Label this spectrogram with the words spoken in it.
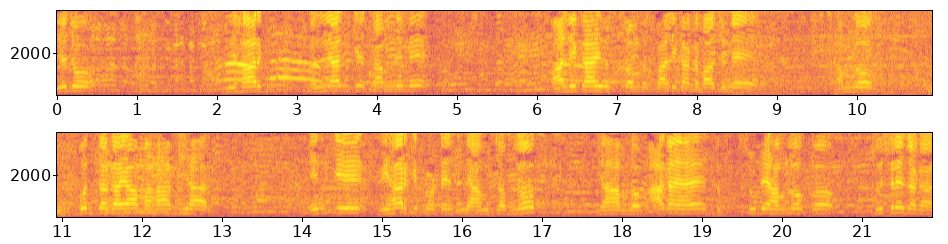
ये जो बिहार कल्याण के सामने में पालिका है, उस पालिका के बाजू में हम लोग बुद्ध गया महाविहार। इनके विहार के प्रोटेस्ट में हम सब लोग यहाँ हम लोग आ गए हैं। सुबह हम लोग को दूसरे जगह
